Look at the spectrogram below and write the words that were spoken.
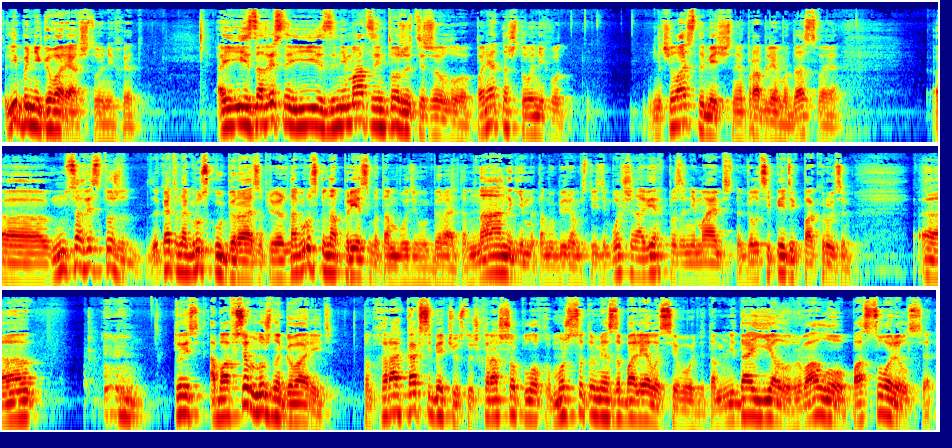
либо не говорят, что у них это. А и, соответственно, и заниматься им тоже тяжело. Понятно, что у них вот началась эта месячная проблема, да, своя. Э, ну, соответственно, тоже какая-то нагрузка убирается. Например, нагрузку на пресс мы там будем убирать, там на ноги мы там уберем, снизим, больше наверх позанимаемся, там велосипедик покрутим. Э, то есть обо всем нужно говорить. Там, как себя чувствуешь? Хорошо, плохо. Может, что-то у меня заболело сегодня. Там, не доел, рвало, поссорился.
